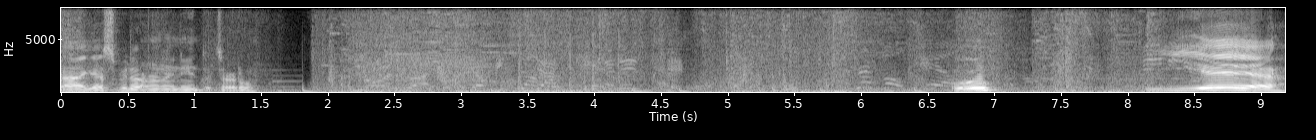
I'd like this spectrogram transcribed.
I guess we don't really need the turtle. Triple kill. Oh. Yeah.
